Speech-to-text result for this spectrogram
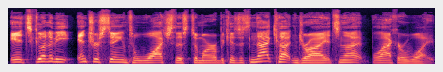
it's going to be interesting to watch this tomorrow because it's not cut and dry. It's not black or white.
